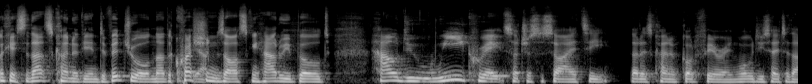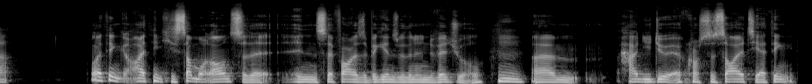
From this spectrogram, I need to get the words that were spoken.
Okay, so that's kind of the individual. Now the question is asking how do we build how do we create such a society that is kind of God fearing? What would you say to that? Well, I think I think he somewhat answered it insofar as it begins with an individual. Um, how do you do it across society? I think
